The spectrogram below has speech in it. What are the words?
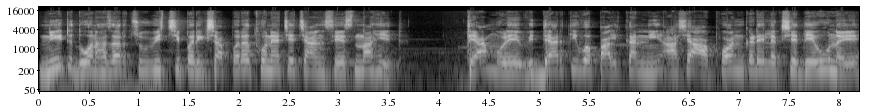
नीट दोन हजार चोवीसची परीक्षा परत होण्याचे चान्सेस नाहीत. त्यामुळे विद्यार्थी व पालकांनी अशा अफवांकडे लक्ष देऊ नये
